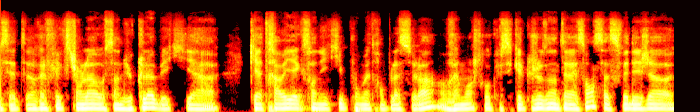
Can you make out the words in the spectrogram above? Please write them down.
cette réflexion-là au sein du club et qui a, qui a travaillé avec son équipe pour mettre en place cela. Vraiment, je trouve que c'est quelque chose d'intéressant. Ça se fait déjà euh,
